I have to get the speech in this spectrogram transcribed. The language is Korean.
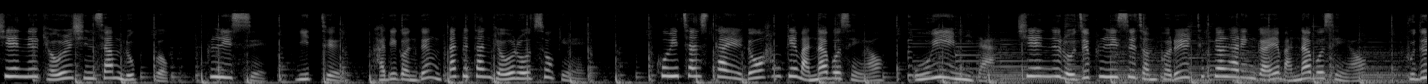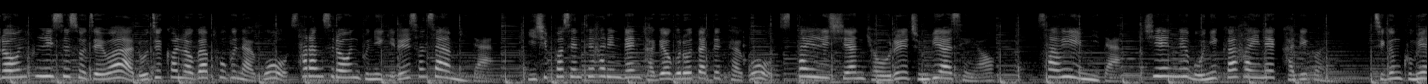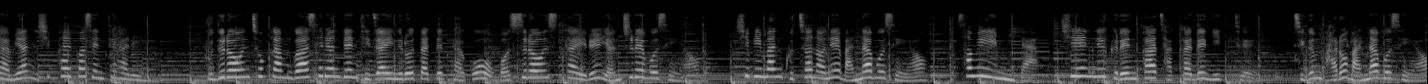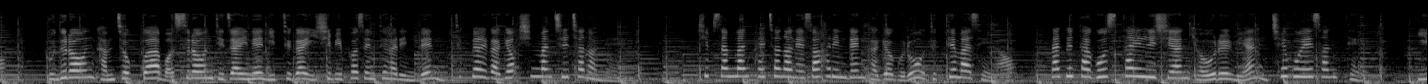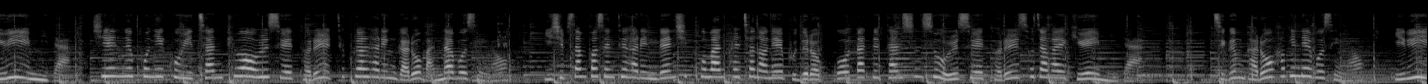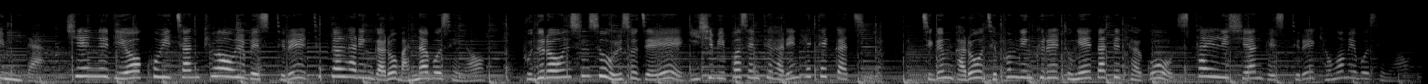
시엔느 겨울 신상 룩북, 플리스, 니트, 가디건 등 따뜻한 겨울 옷 소개. 코이찬 스타일도 함께 만나보세요. 5위입니다. 시엔느 로즈 플리스 점퍼를 특별 할인가에 만나보세요. 부드러운 플리스 소재와 로즈 컬러가 포근하고 사랑스러운 분위기를 선사합니다. 20% 할인된 가격으로 따뜻하고 스타일리시한 겨울을 준비하세요. 4위입니다. 시엔느 모니카 하이넥 가디건. 지금 구매하면 18% 할인. 부드러운 촉감과 세련된 디자인으로 따뜻하고 멋스러운 스타일을 연출해보세요. 12만 9천원에 만나보세요. 3위입니다. 시엔느 그랜파 자카드 니트. 지금 바로 만나보세요. 부드러운 감촉과 멋스러운 디자인의 니트가 22% 할인된 특별 가격 10만 7천원에 13만 8천원에서 할인된 가격으로 득템하세요. 따뜻하고 스타일리시한 겨울을 위한 최고의 선택. 2위입니다. 시엔느 포니코위찬 퓨어울 스웨터를 특별 할인가로 만나보세요. 23% 할인된 19만 8천원의 부드럽고 따뜻한 순수 울 스웨터를 소장할 기회입니다. 지금 바로 확인해보세요. 1위입니다. 시엔느 디어 코위찬 퓨어울 베스트를 특별 할인가로 만나보세요. 부드러운 순수 울 소재에 22% 할인 혜택까지. 지금 바로 제품 링크를 통해 따뜻하고 스타일리시한 베스트를 경험해보세요.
